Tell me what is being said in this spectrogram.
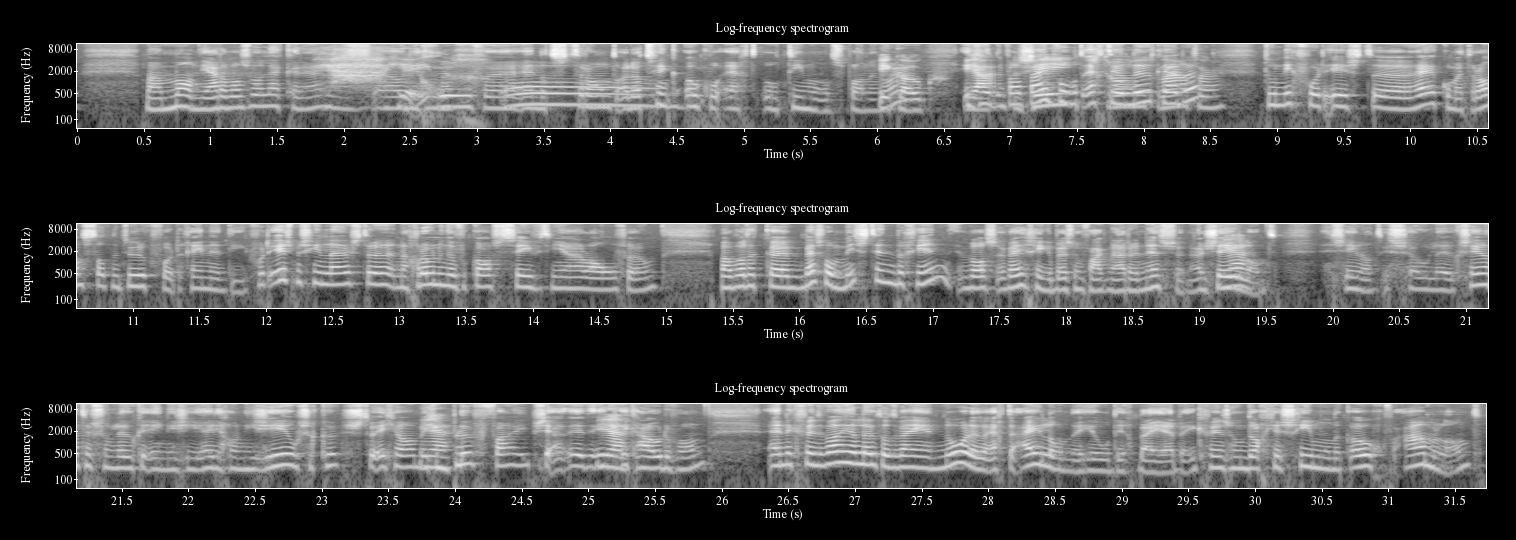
Maar man, ja, dat was wel lekker hè. Ja, Zo, die golven en dat strand. Oh, dat vind ik ook wel echt ultieme ontspanning Ik hoor. ook. Ik ja, vind- wat wij bijvoorbeeld echt heel leuk hebben, water. Toen ik voor het eerst, hè, ik kom uit Randstad natuurlijk, voor degene die voor het eerst misschien luisteren, naar Groningen verkast, 17 jaar al of zo. Maar wat ik eh, best wel miste in het begin, was, wij gingen best wel vaak naar Renesse, naar Zeeland. En Zeeland is zo leuk. Zeeland heeft zo'n leuke energie, hè? Die, gewoon die Zeeuwse kust, weet je wel, een beetje Ja. bluff vibes. Ja, ik, Ja. ik hou ervan. En ik vind het wel heel leuk dat wij in het noorden echt de eilanden heel dichtbij hebben. Ik vind zo'n dagje Schiermonnikoog of Ameland,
